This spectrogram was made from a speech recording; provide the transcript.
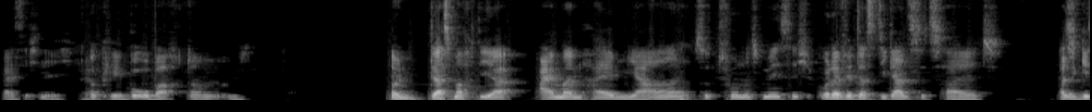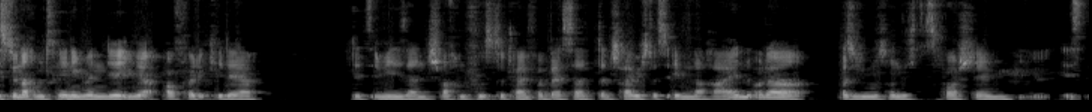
weiß ich nicht. Ja. Okay, Beobachtung und. Und das macht ihr einmal im halben Jahr, so turnusmäßig, oder wird das die ganze Zeit? Also gehst du nach dem Training, wenn dir irgendwie auffällt, okay, der jetzt irgendwie seinen schwachen Fuß total verbessert, dann schreibe ich das eben da rein? Oder, also wie muss man sich das vorstellen? Ist,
